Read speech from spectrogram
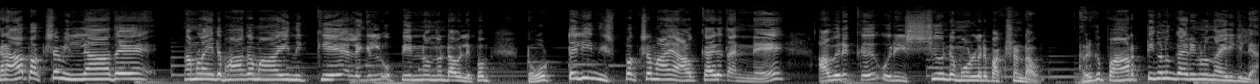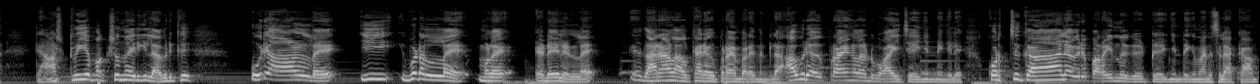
കാരണം ആ പക്ഷമില്ലാതെ നമ്മൾ അതിന്റെ ഭാഗമായി നിൽക്കുക അല്ലെങ്കിൽ ഒപ്പീനിയൻ ഒന്നും ഉണ്ടാവില്ല. ഇപ്പം ടോട്ടലി നിഷ്പക്ഷമായ ആൾക്കാർ തന്നെ അവർക്ക് ഒരു ഇഷ്യൂവിന്റെ മുകളിലൊരു പക്ഷം ഉണ്ടാവും. അവർക്ക് പാർട്ടികളും കാര്യങ്ങളൊന്നും ആയിരിക്കില്ല. രാഷ്ട്രീയ പക്ഷമൊന്നും ആയിരിക്കില്ല. അവർക്ക് ഒരാളുടെ ഈ ഇവിടെ ഉള്ള നമ്മളെ ഇടയിലുള്ള ധാരാളം ആൾക്കാർ അഭിപ്രായം പറയുന്നുണ്ടല്ല. അവർ അഭിപ്രായങ്ങളായിട്ട് വായിച്ചു കഴിഞ്ഞിട്ടുണ്ടെങ്കിൽ കുറച്ച് കാലം അവർ പറയുന്നത് കേട്ട് കഴിഞ്ഞിട്ടുണ്ടെങ്കിൽ മനസ്സിലാക്കാം.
